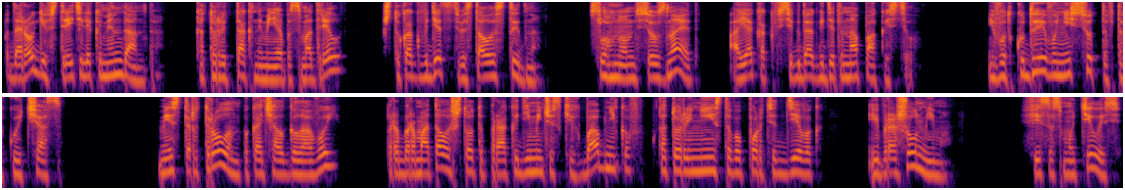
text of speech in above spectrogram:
По дороге встретили коменданта, который так на меня посмотрел, что как в детстве стало стыдно. Словно он все знает, а я, как всегда, где-то напакостил. И вот куда его несет-то в такой час? Мистер Троллан покачал головой, пробормотал что-то про академических бабников, которые неистово портят девок, и прошел мимо. Фиса смутилась,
